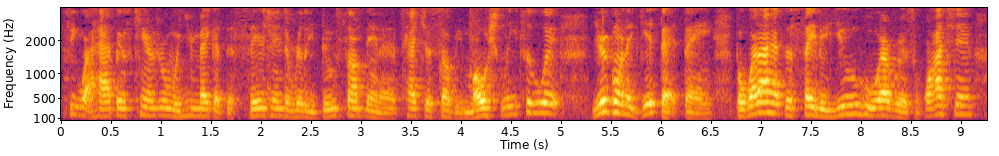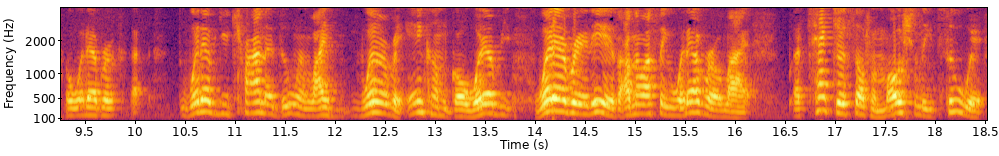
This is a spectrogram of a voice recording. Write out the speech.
see what happens, Kendra, when you make a decision to really do something and attach yourself emotionally to it, you're going to get that thing. But what I have to say to you, whoever is watching or whatever. Uh, whatever you're trying to do in life, whatever income goal, whatever you, whatever it is, I know I say whatever a lot attach yourself emotionally to it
